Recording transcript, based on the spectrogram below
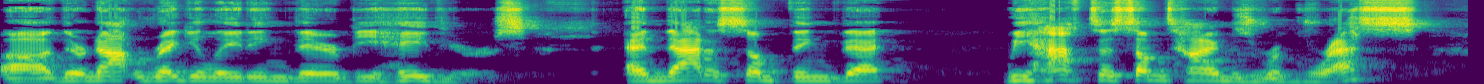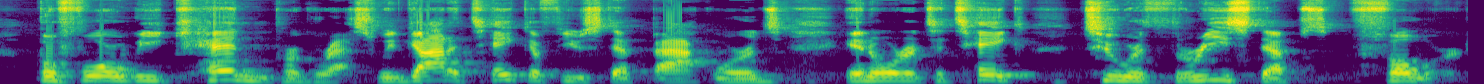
Uh, they're not regulating their behaviors. And that is something that we have to sometimes regress before we can progress. We've got to take a few steps backwards in order to take two or three steps forward.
